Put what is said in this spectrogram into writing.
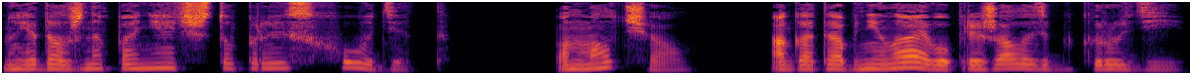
но я должна понять, что происходит». Он молчал. Агата обняла его, прижалась к груди.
